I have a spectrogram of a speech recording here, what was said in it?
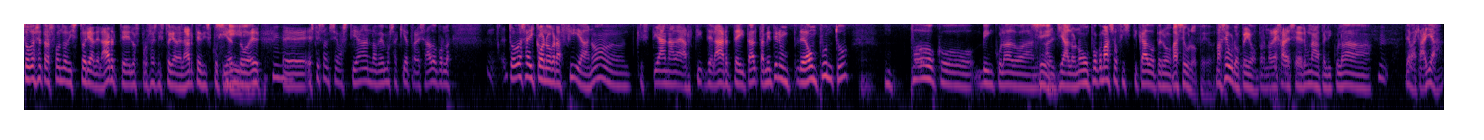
todo ese trasfondo de historia del arte, los profes de historia del arte discutiendo, Sí. eh, eh, este San Sebastián lo vemos aquí atravesado por la toda esa iconografía ¿no? cristiana de arti- del arte y tal, también tiene un- le da un punto un poco vinculado a- Sí. al giallo, ¿no? un poco más sofisticado, pero Más europeo. más europeo, pero no deja de ser una película de batalla,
